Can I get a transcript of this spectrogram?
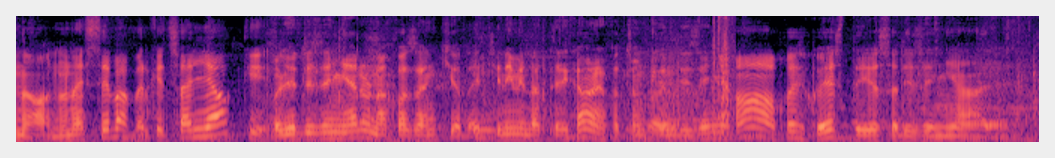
No, non è Seba perché c'ha gli occhi. Voglio disegnare una cosa anch'io. Dai, tienimi la telecamera e faccio anche un disegno. Oh, que- questo io so disegnare.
